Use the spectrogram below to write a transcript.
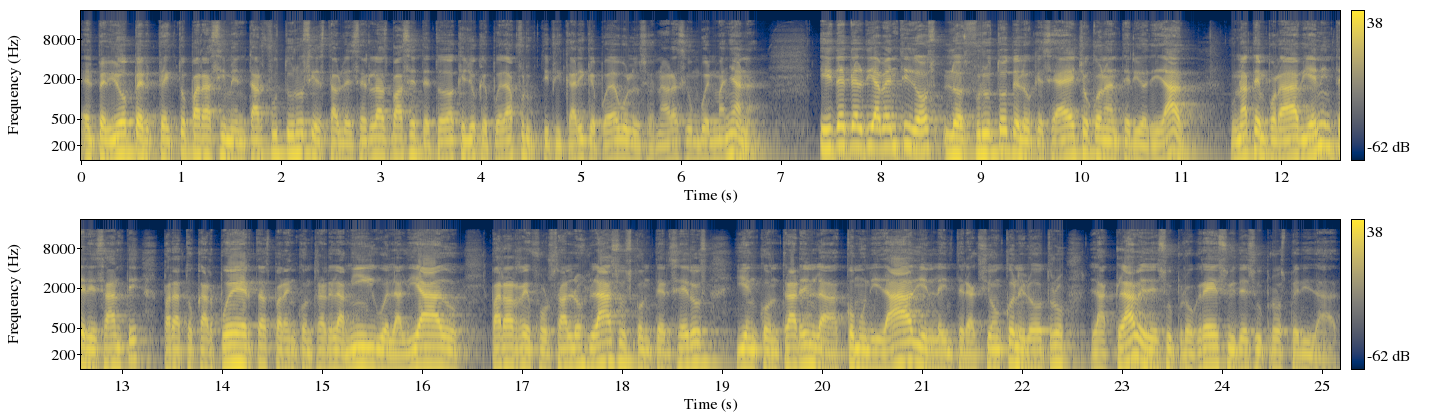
el periodo perfecto para cimentar futuros y establecer las bases de todo aquello que pueda fructificar y que pueda evolucionar hacia un buen mañana. Y desde el día 22, los frutos de lo que se ha hecho con anterioridad. Una temporada bien interesante para tocar puertas, para encontrar el amigo, el aliado, para reforzar los lazos con terceros y encontrar en la comunidad y en la interacción con el otro la clave de su progreso y de su prosperidad.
